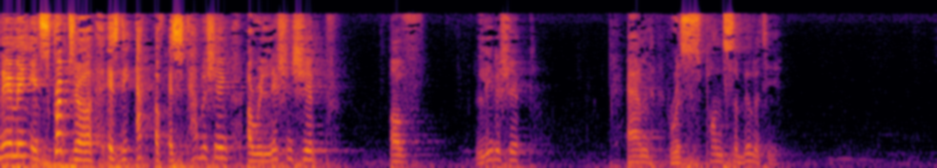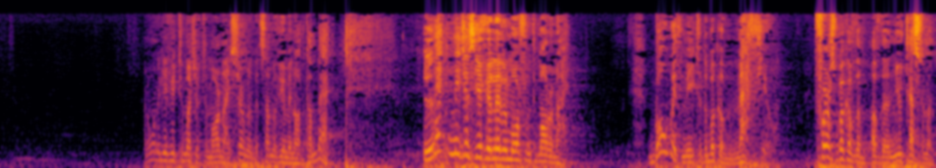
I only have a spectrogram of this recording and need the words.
naming in scripture is the act of establishing a relationship of leadership and responsibility. I don't want to give you too much of tomorrow night's sermon, but some of you may not come back. Let me just give you a little more from tomorrow night. Go with me to the book of Matthew. First book of the, of the New Testament.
